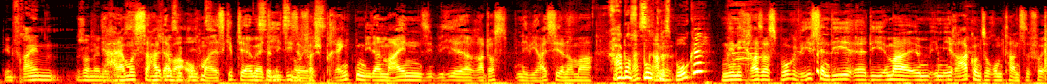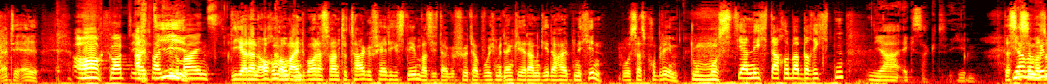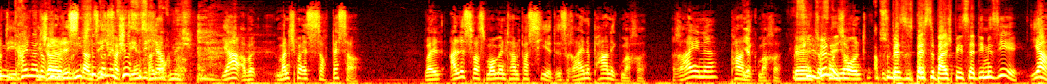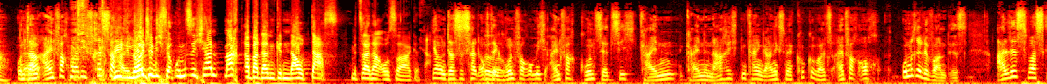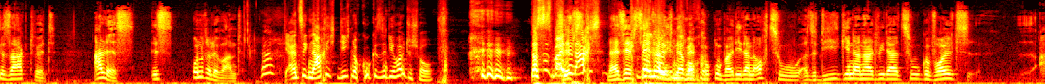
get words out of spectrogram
den freien Journalismus. Ja, da musst du halt aber so auch gibt. mal. Es gibt ja immer ja die, diese Neues. Versprengten, die dann meinen, sie, hier Rados, nee, wie heißt die denn nochmal? Rados? Bokel. Rados Bokel? Nee, nicht Rasos Bokel. Wie hieß denn die, äh, die immer im, im Irak und so rumtanzte für RTL? Oh Gott, ja, Ach, ich weiß, die. wie du meinst. Die ja dann auch immer Komm. meint, boah, das war ein total gefährliches Leben, was ich da geführt habe, wo ich mir denke, ja, dann geh da halt nicht hin. Wo ist das Problem? Du musst ja nicht darüber berichten. Ja, exakt, eben. Das Ja, ist immer so, die, die Journalisten an sich verstehen sich ja. halt auch nicht. Ja, aber manchmal ist es auch besser. Weil alles, was momentan passiert, ist reine Panikmache. Reine Panikmache. Ja, davon, natürlich. ja. So, und Das beste, das beste Beispiel ist der de Maizière. Ja, und Ja. dann einfach mal die Fresse Will die halten. Leute nicht verunsichern, macht aber dann genau das mit seiner Aussage. Ja, und das ist halt auch der Also. Grund, warum ich einfach grundsätzlich kein, keine Nachrichten, kein gar nichts mehr gucke, weil es einfach auch unrelevant ist. Alles, was gesagt wird, alles ist unrelevant. Ja, die einzigen Nachrichten, die ich noch gucke, sind die Heute-Show. das ist meine Nachricht. Nein, selbst die Quelle kann ich in der nicht mehr Woche. gucken, weil die dann auch zu, also die gehen dann halt wieder zu gewollt äh,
